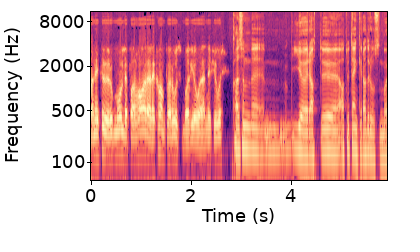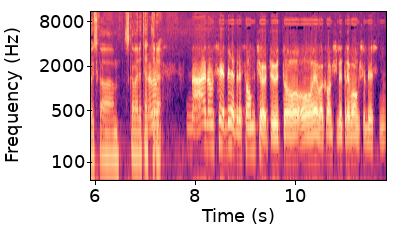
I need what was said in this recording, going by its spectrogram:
Men jeg tror Molde får hardere kamp for Rosenborg i år enn i fjor. Hva som gjør at du, at du tenker at Rosenborg skal, skal være tettere? Ja, Nei, de ser bedre samkjørt ut og, og er vel kanskje litt revansjelysten.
